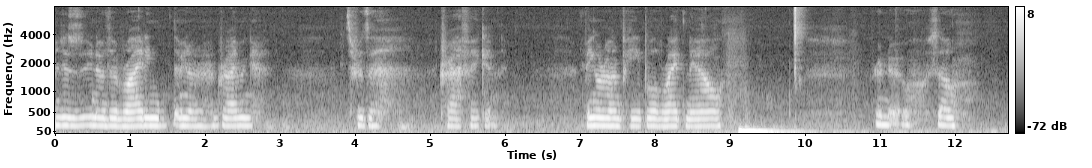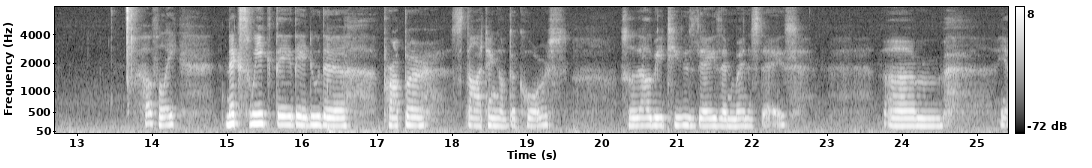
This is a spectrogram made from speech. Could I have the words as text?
Just you know the riding, you know, driving through the traffic and being around people right now. I don't know. So hopefully next week they, they do the proper starting of the course. So that'll be Tuesdays and Wednesdays. Um, yeah.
